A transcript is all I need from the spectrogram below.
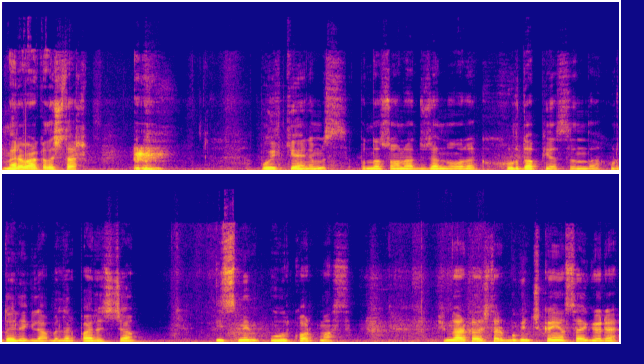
Merhaba arkadaşlar. Bu ilk yayınımız. Bundan sonra düzenli olarak hurda piyasasında hurda ile ilgili haberler paylaşacağım. İsmim Uğur Korkmaz. Şimdi arkadaşlar bugün çıkan yasaya göre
